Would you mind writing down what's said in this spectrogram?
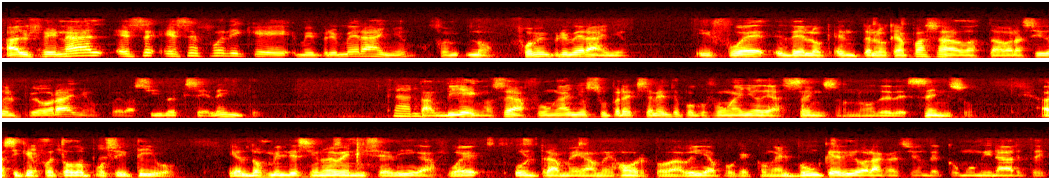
Al final, ese, ese fue de que mi primer año, fue, no, fue mi primer año, y fue de lo, entre lo que ha pasado hasta ahora ha sido el peor año, pero ha sido excelente. También, o sea, fue un año súper excelente porque fue un año de ascenso, no de descenso. Así que fue todo positivo. Y el 2019 ni se diga, fue ultra mega mejor todavía, porque con el boom que dio la canción de Cómo Mirarte,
